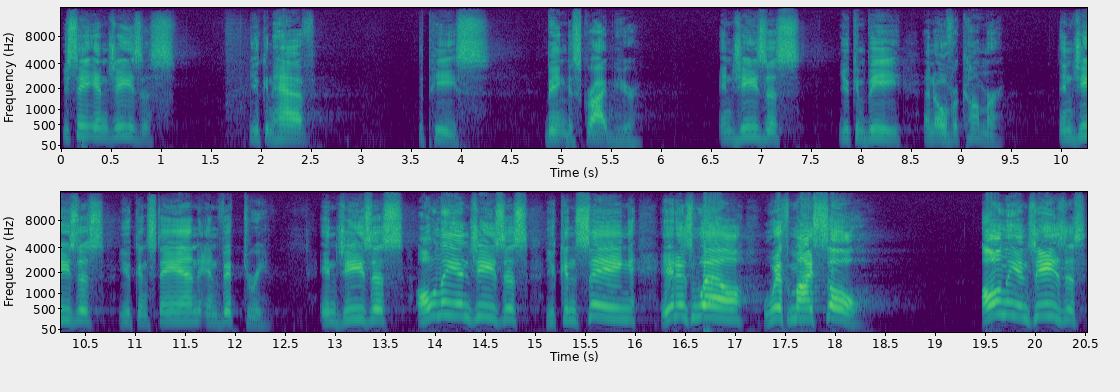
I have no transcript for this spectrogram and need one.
You see, in Jesus, you can have the peace being described here. In Jesus, you can be an overcomer. In Jesus, you can stand in victory. In Jesus, only in Jesus, you can sing, It is well with my soul. Only in Jesus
